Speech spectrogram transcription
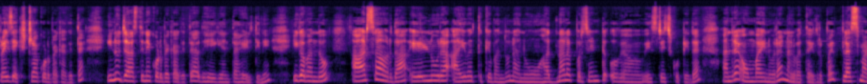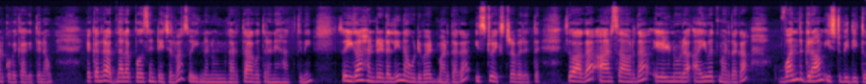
ಪ್ರೈಸ್ ಎಕ್ಸ್ಟ್ರಾ ಕೊಡಬೇಕಾಗುತ್ತೆ. ಇನ್ನೂ ಜಾಸ್ತಿನೇ ಕೊಡಬೇಕಾಗುತ್ತೆ. ಅದು ಹೇಗೆ ಅಂತ ಹೇಳ್ತೀನಿ. ಈಗ ಬಂದು ಆರು ಸಾವಿರದ ಏಳ್ನೂರ ಐವತ್ತಕ್ಕೆ ಬಂದು ನಾನು ಹದಿನಾಲ್ಕು ಪರ್ಸೆಂಟ್ ವೇಸ್ಟೇಜ್ ಕೊಟ್ಟಿದ್ದೆ. ಅಂದರೆ ಒಂಬೈನೂರ ನಲ್ವತ್ತೈದು ರೂಪಾಯಿ ಪ್ಲಸ್ ಮಾಡ್ಕೋಬೇಕಾಗುತ್ತೆ ನಾವು. ಯಾಕಂದರೆ ಹದಿನಾಲ್ಕು ಪರ್ಸೆಂಟೇಜ್ ಅಲ್ವಾ? ಸೊ ಈಗ ನಾನು ನಿಮ್ಗೆ ಅರ್ಥ ಆಗೋ ಥರನೇ ಹಾಕ್ತೀನಿ. ಸೊ ಈಗ ಹಂಡ್ರೆಡಲ್ಲಿ ನಾವು ಡಿವೈಡ್ ಮಾಡಿದಾಗ ಇಷ್ಟು ಎಕ್ಸ್ಟ್ರಾ ಬರುತ್ತೆ. ಸೊ ಆಗ ಆರು ಸಾವಿರದ ಏಳ್ನೂರ ಐವತ್ತು ಮಾಡಿದಾಗ ಒಂದು ಗ್ರಾಮ್ ಇಷ್ಟು ಬಿದ್ದಿತ್ತು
